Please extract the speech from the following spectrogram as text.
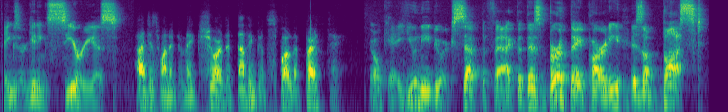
Things are getting serious. I just wanted to make sure that nothing could spoil the birthday. Okay, you need to accept the fact that this birthday party is a bust.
